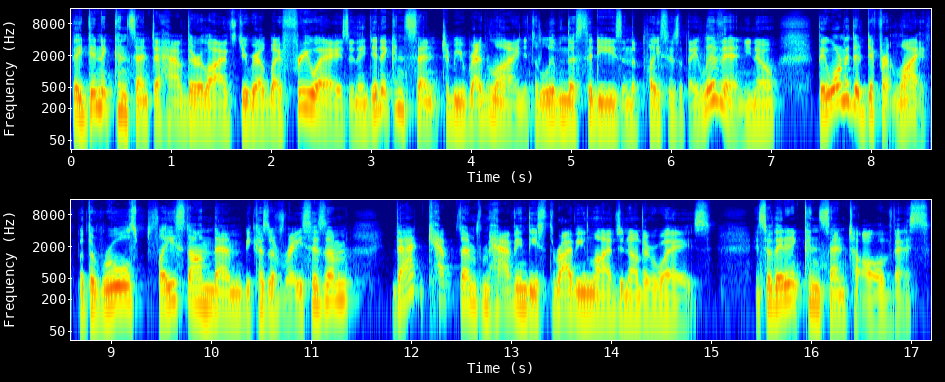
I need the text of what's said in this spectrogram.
They didn't consent to have their lives derailed by freeways, and they didn't consent to be redlined and to live in the cities and the places that they live in. You know, they wanted a different life, but the rules placed on them because of racism that kept them from having these thriving lives in other ways. And so they didn't consent to all of this.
